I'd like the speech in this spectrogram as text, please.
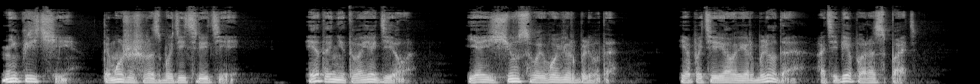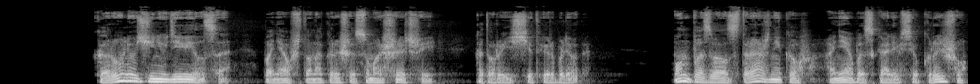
«Не кричи, ты можешь разбудить людей. Это не твое дело. Я ищу своего верблюда. Я потерял верблюда, а тебе пора спать». Король очень удивился, поняв, что на крыше сумасшедший, который ищет верблюда. Он позвал стражников, они обыскали всю крышу,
